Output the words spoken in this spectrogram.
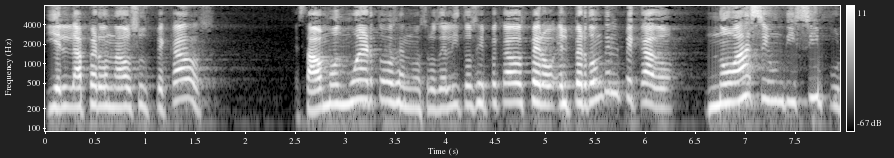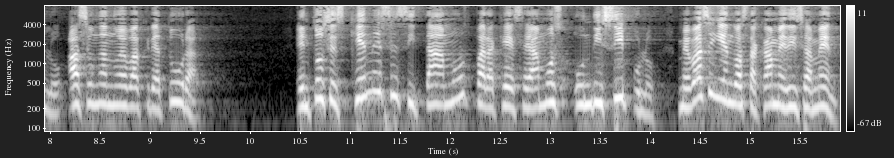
y Él ha perdonado sus pecados. Estábamos muertos en nuestros delitos y pecados, pero el perdón del pecado no hace un discípulo, hace una nueva criatura. Entonces, ¿qué necesitamos para que seamos un discípulo? Me va siguiendo hasta acá, me dice amén.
